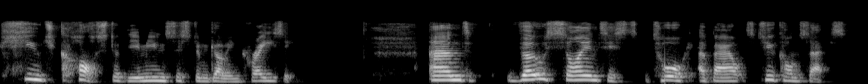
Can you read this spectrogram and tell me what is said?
huge cost of the immune system going crazy. And those scientists talk about two concepts.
